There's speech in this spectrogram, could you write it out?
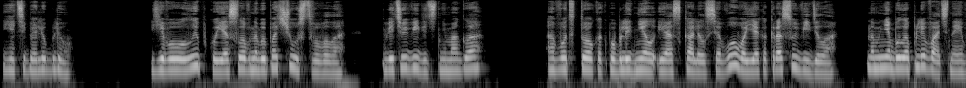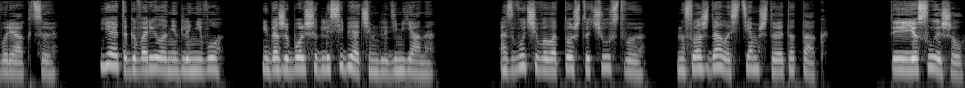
Я тебя люблю». Его улыбку я словно бы почувствовала, ведь увидеть не могла. А вот то, как побледнел и оскалился Вова, я как раз увидела. Но мне было плевать на его реакцию. Я это говорила не для него, и даже больше для себя, чем для Демьяна. Озвучивала то, что чувствую, наслаждалась тем, что это так. «Ты ее слышал»,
